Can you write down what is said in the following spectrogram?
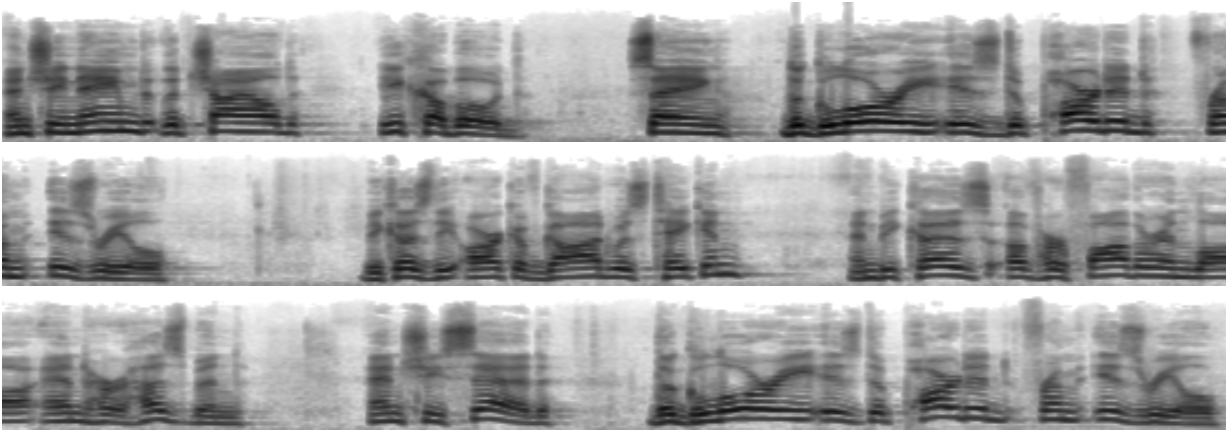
And she named the child Ichabod, saying, The glory is departed from Israel. Because the ark of God was taken, and because of her father in law and her husband. And she said, The glory is departed from Israel,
